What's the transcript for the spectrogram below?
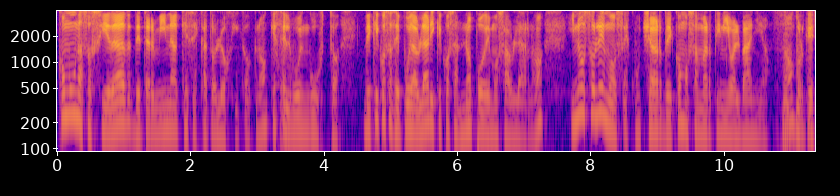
cómo una sociedad determina qué es escatológico, ¿no? ¿Qué es el buen gusto? De qué cosas se puede hablar y qué cosas no podemos hablar, ¿no? Y no solemos escuchar de cómo San Martín iba al baño, ¿no? Porque,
